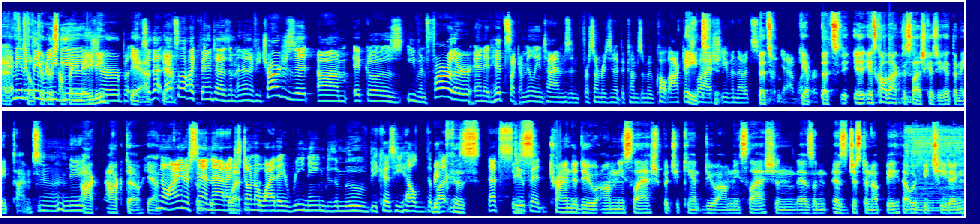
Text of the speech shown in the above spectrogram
I F mean, if they read something, you, maybe. sure, but Yeah, so that, yeah. that's a lot like Phantasm. And then if he charges it, um, it goes even farther and it hits like a million times. And for some reason, it becomes a move called Octo Eight. Slash, even though it's That's yeah, Yep, that's it, it's called octa slash because you hit them eight times. Mm, neat. Oc- Octo, yeah. No, I understand So that. I just don't know why they renamed the move because he held the button. because That's stupid. trying to do Omni Slash, but you can't do Omni Slash, and as an as just an up B, that would be cheating.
